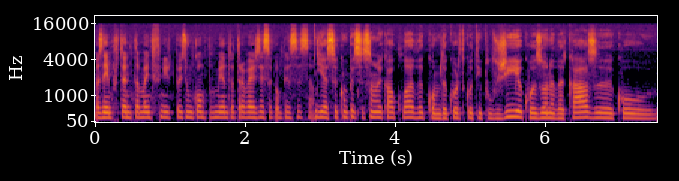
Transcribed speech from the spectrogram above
mas é importante também definir depois um complemento através dessa compensação. E essa compensação é calculada como? De acordo com a tipologia, com a zona da casa, com...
